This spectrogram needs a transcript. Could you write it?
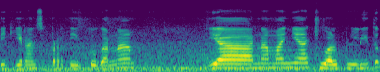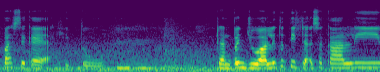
pikiran seperti itu karena ya namanya jual beli itu pasti kayak gitu. Mm-mm. dan penjual itu tidak sekali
